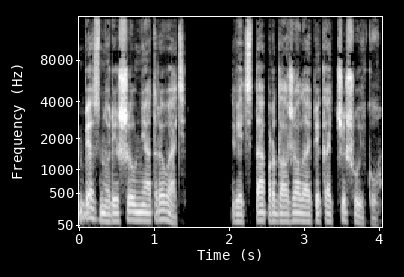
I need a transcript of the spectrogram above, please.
Бездну решил не отрывать, ведь та продолжала опекать чешуйку.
